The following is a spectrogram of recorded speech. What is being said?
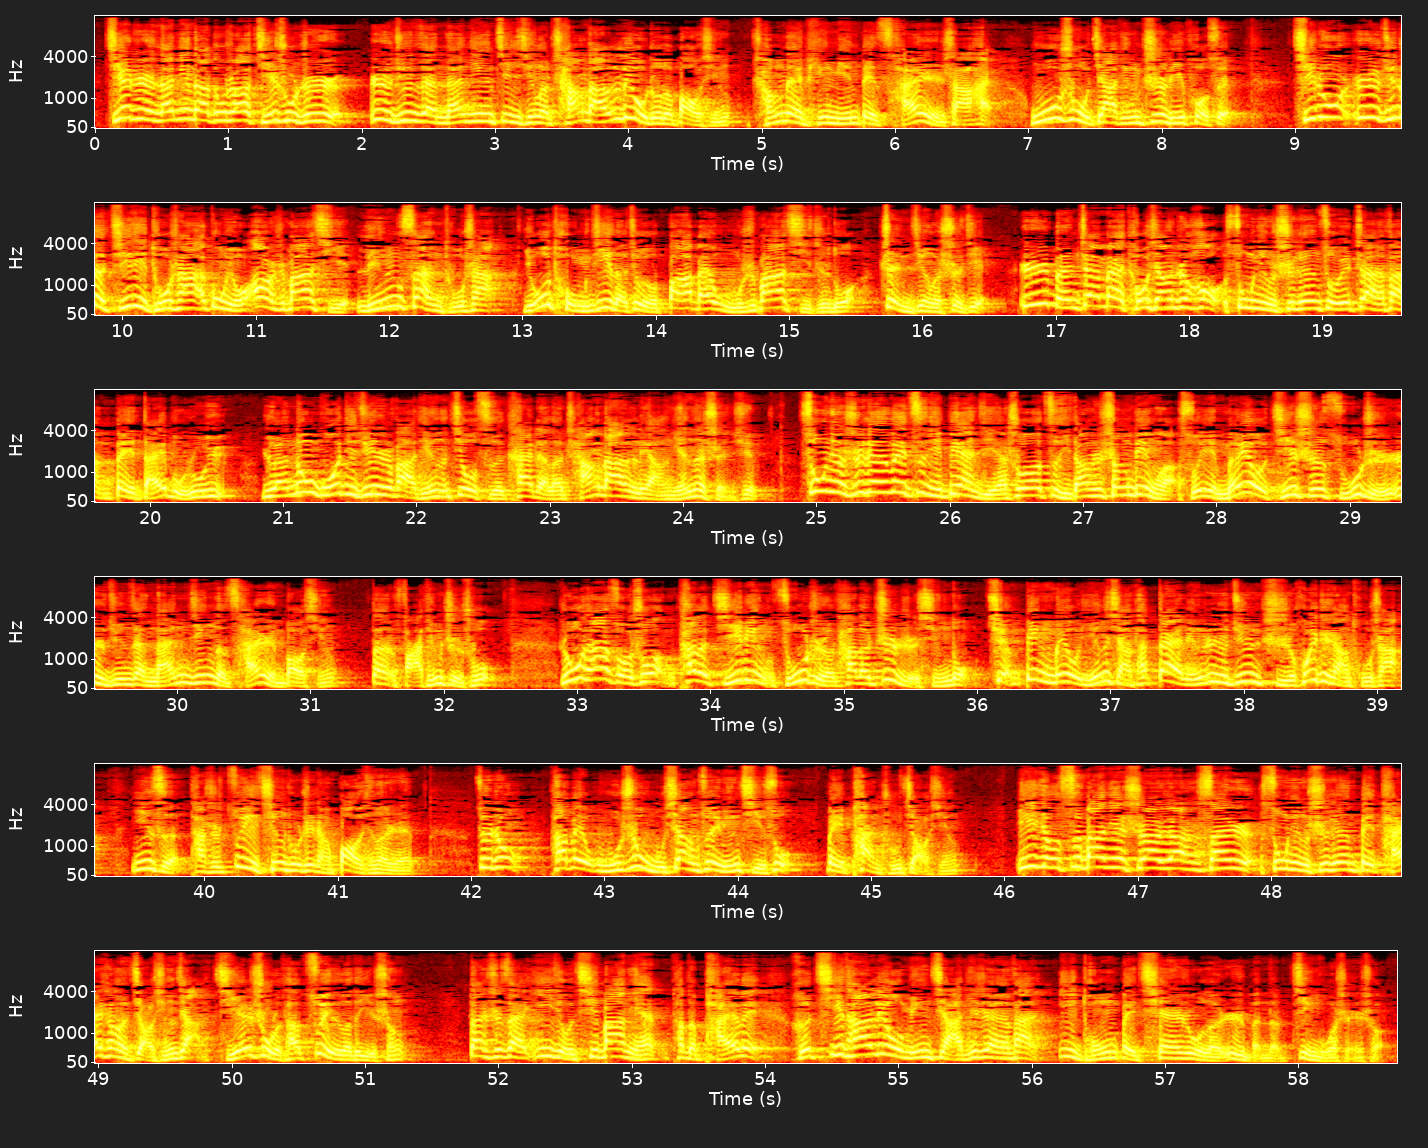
截至南京大屠杀结束之日，日军在南京进行了长达六周的暴行，城内平民被残忍杀害，无数家庭支离破碎。其中，日军的集体屠杀共有二十八起，零散屠杀有统计的就有八百五十八起之多，震惊了世界。日本战败投降之后，松井石根作为战犯被逮捕入狱，远东国际军事法庭就此开展了长达两年的审讯。松井石根为自己辩解，说自己当时生病了，所以没有及时阻止日军在南京的残忍暴行。但法庭指出，如他所说，他的疾病阻止了他的制止行动，却并没有影响他带领日军指挥这场屠杀。因此，他是最清楚这场暴行的人。最终，他被五十五项罪名起诉，被判处绞刑。一九四八年十二月二十三日，松井石根被抬上了绞刑架，结束了他罪恶的一生。但是在一九七八年，他的牌位和其他六名甲级战犯一同被迁入了日本的靖国神社。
